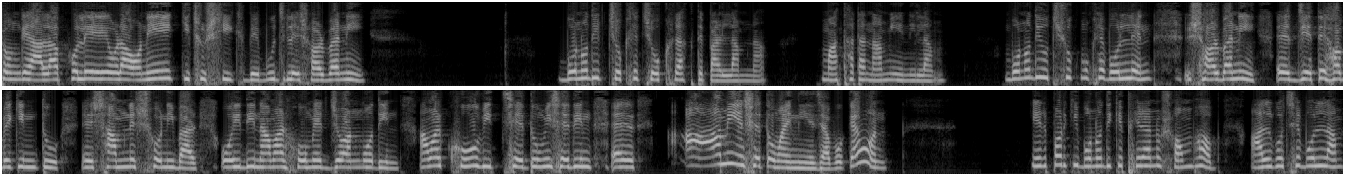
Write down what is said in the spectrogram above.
সঙ্গে আলাপ হলে ওরা অনেক কিছু শিখবে, বুঝলে সর্বাণী? বনদীর চোখে চোখ রাখতে পারলাম না। মাথাটা নামিয়ে নিলাম। বনদী উৎসুক মুখে বললেন, সর্বাণী যেতে হবে কিন্তু সামনের শনিবার। ওই দিন আমার হোমের জন্মদিন। আমার খুব ইচ্ছে, তুমি সেদিন আমি এসে তোমায় নিয়ে যাব, কেমন? এরপর কি বনদিকে ফেরানো সম্ভব? আলগোছে বললাম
